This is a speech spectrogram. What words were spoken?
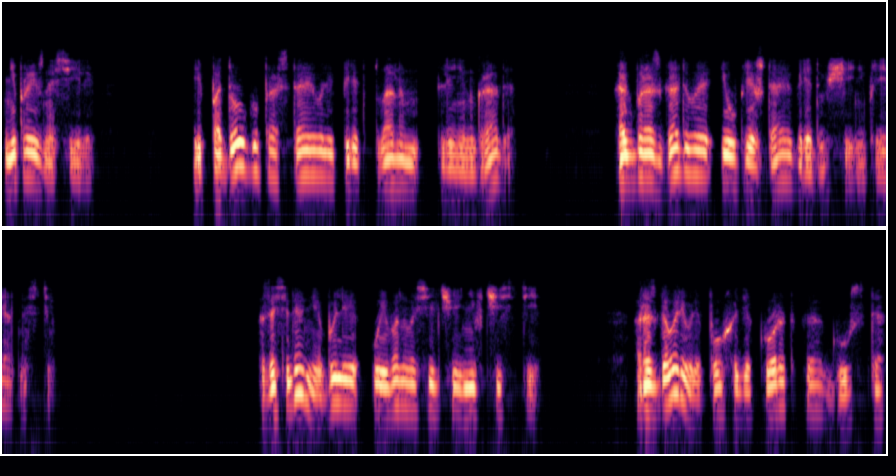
не произносили и подолгу простаивали перед планом Ленинграда, как бы разгадывая и упреждая грядущие неприятности. Заседания были у Ивана Васильевича не в чести. Разговаривали походя, коротко, густо.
